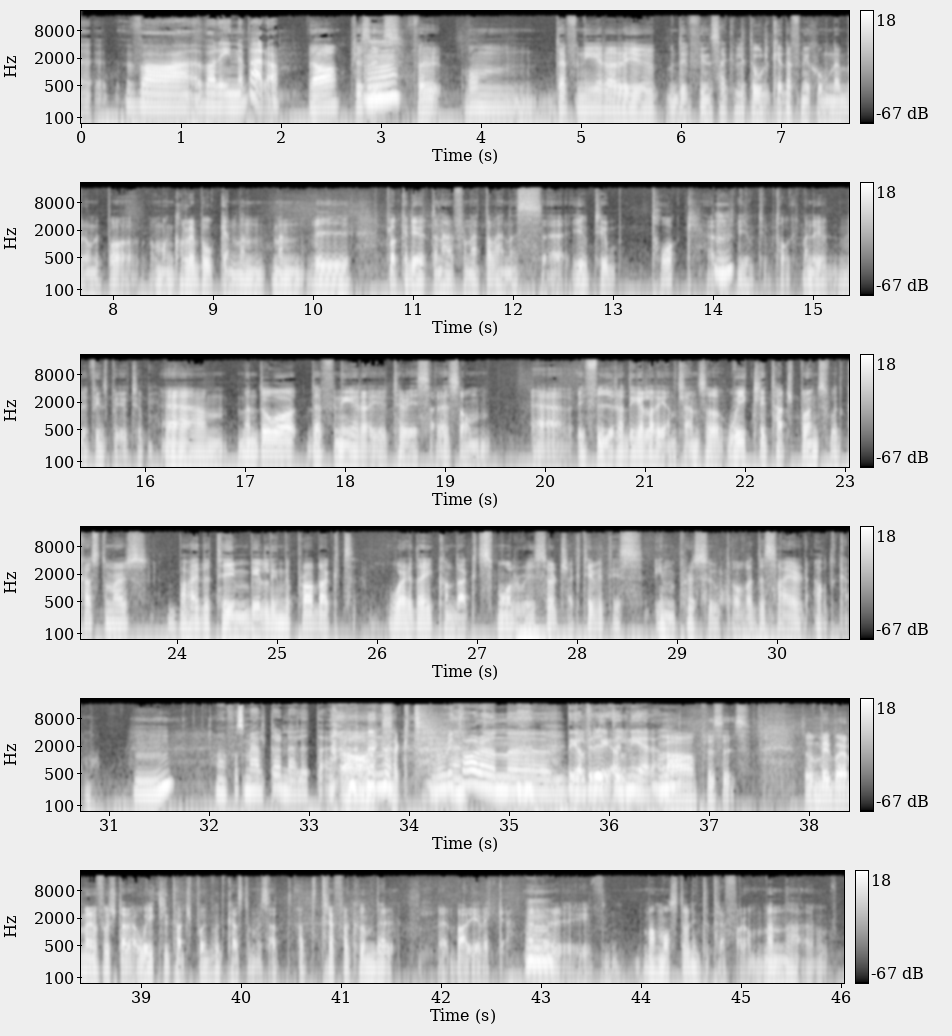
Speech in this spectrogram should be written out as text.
vad, vad det innebär då? Ja, precis. Mm. För hon definierar ju, det finns säkert lite olika definitioner beroende på om man kollar i boken, men, men vi plockade ut den här från ett av hennes eh, Youtube talk, eller Mm. Youtube talk, men det, det finns på Youtube. Ehm, men då definierar ju Teresa det som eh, i fyra delar egentligen. Så weekly touchpoints with customers by the team building the product where they conduct small research activities in pursuit of a desired outcome. Mm. Man får smälta den där lite. Ja, exakt. Men vi tar en uh, del för del. ner den. Mm. Ja, precis. Så om vi börjar med den första då, Weekly Touchpoint with Customers, att, att träffa kunder eh, varje vecka. Mm. Eller eh, man måste väl inte träffa dem, men eh,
